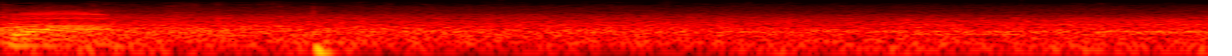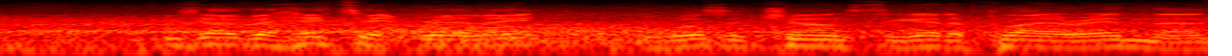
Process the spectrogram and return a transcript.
Clark. He's overhit it, really. There was a chance to get a player in then.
